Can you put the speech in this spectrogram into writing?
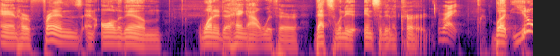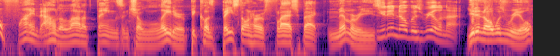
and her friends and all of them wanted to hang out with her. That's when the incident occurred. Right. But you don't find out a lot of things until later because based on her flashback memories, You didn't know it was real or not. you didn't know it was real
